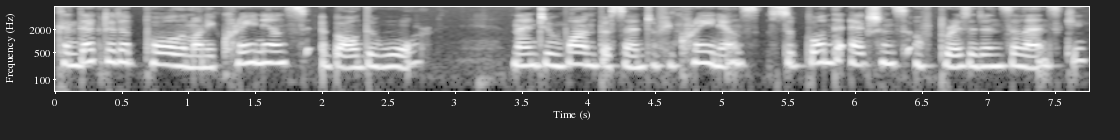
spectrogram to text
conducted a poll among Ukrainians about the war. 91% of Ukrainians support the actions of President Zelensky.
